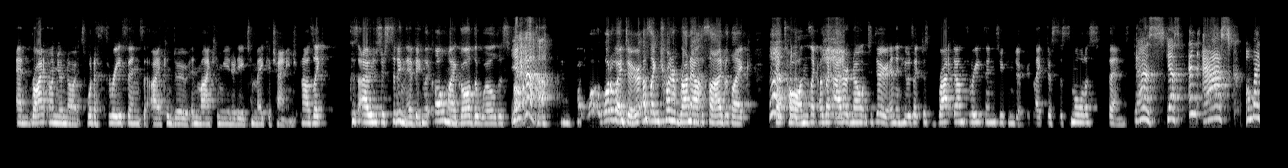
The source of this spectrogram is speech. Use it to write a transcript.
and write on your notes, what are three things that I can do in my community to make a change? And I was like, because I was just sitting there being like, oh my God, the world is fucked. Yeah. What, what, do I do? I was like trying to run outside with like batons. like I was like, I don't know what to do. And then he was like, just write down three things you can do, like just the smallest things. Yes, yes. And ask. Oh my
